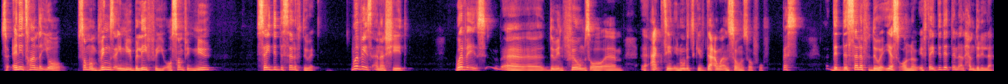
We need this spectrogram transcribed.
So anytime that you're, someone brings a new belief for you or something new, say, did the Salaf do it? Whether it's anashid, whether it's uh, uh, doing films or um, uh, acting in order to give da'wah and so on and so forth. Best did the Salaf do it? Yes or no? If they did it, then Alhamdulillah.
